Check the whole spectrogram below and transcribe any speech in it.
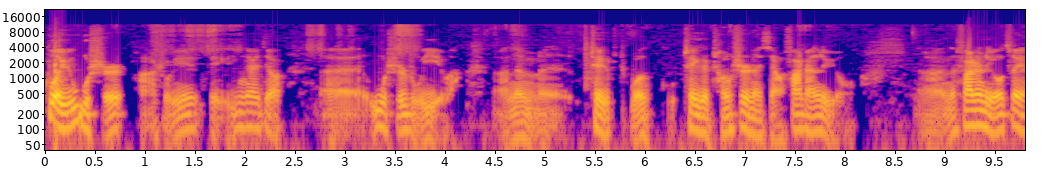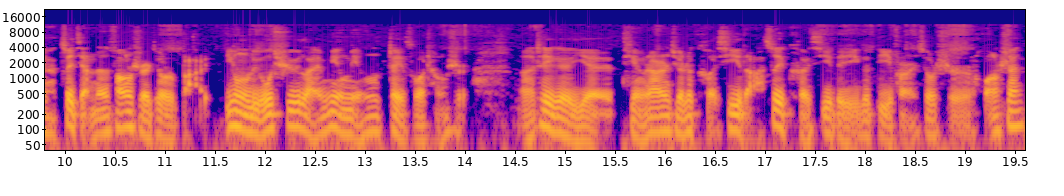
过于务实啊，属于这个应该叫呃务实主义吧啊。那么这个我这个城市呢，想发展旅游。啊，那发展旅游最最简单的方式就是把用旅游区来命名这座城市，啊，这个也挺让人觉得可惜的。最可惜的一个地方就是黄山，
